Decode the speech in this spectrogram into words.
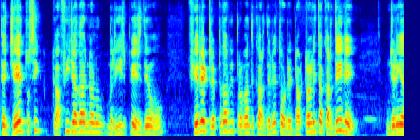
ਤੇ ਜੇ ਤੁਸੀਂ ਕਾਫੀ ਜ਼ਿਆਦਾ ਇਹਨਾਂ ਨੂੰ ਮਰੀਜ਼ ਭੇਜਦੇ ਹੋ, ਫਿਰ ਇਹ ਟ੍ਰਿਪ ਦਾ ਵੀ ਪ੍ਰਬੰਧ ਕਰਦੇ ਨੇ। ਤੁਹਾਡੇ ਡਾਕਟਰਾਂ ਲਈ ਤਾਂ ਕਰਦੇ ਹੀ ਨੇ। ਜਿਹੜੀਆਂ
